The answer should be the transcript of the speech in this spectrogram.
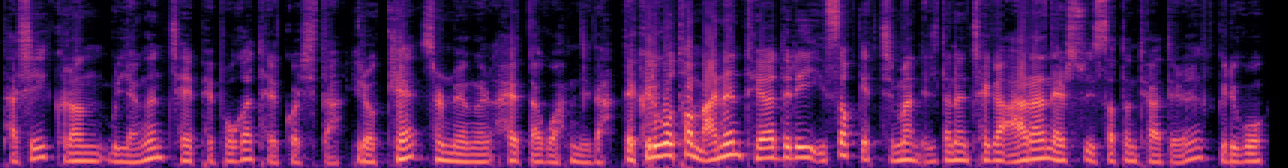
다시 그런 물량은 재배포가 될 것이다. 이렇게 설명을 하였다고 합니다. 네, 그리고 더 많은 대화들이 있었겠지만 일단은 제가 알아낼 수 있었던 대화들 그리고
